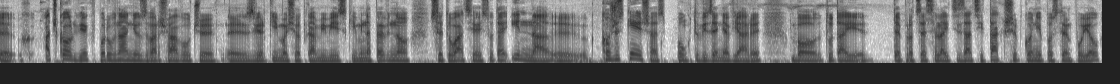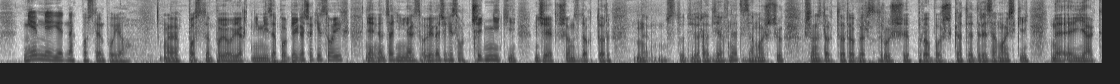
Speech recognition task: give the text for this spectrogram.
e, aczkolwiek w porównaniu z Warszawą czy z wielkimi ośrodkami miejskimi na pewno sytuacja jest tutaj inna, korzystniejsza z punktu widzenia wiary, bo tutaj te procesy laicyzacji tak szybko nie postępują, niemniej jednak postępują. E, postępują, jak nimi zapobiegać, jakie są ich, nie, no, zanim jak zapobiegać, jakie są czynniki, gdzie ksiądz doktor Studio Radia Wnet Zamościu, ksiądz doktor Robert Struś, proboszcz Katedry Zamojskiej, e, jak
